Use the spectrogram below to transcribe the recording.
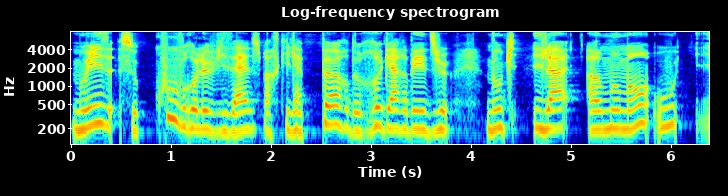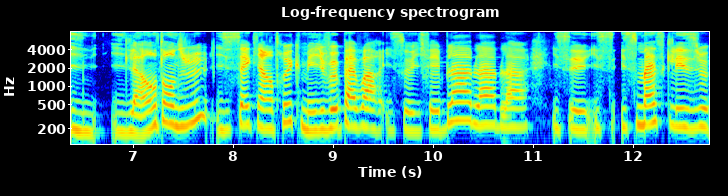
Moïse se couvre le visage parce qu'il a peur de regarder Dieu. Donc il a un moment où il, a entendu, il sait qu'il y a un truc, mais il veut pas voir. Il, se, il fait bla bla bla, il se, il, se masque les yeux.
